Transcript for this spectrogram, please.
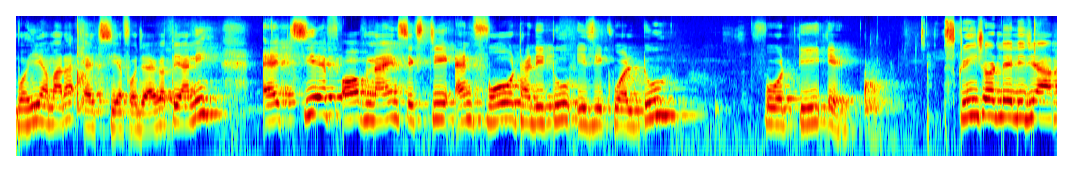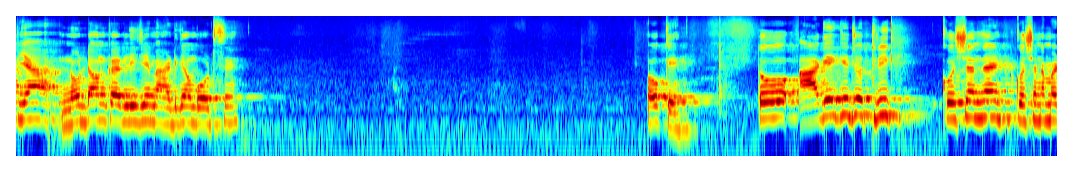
वही हमारा एचसीएफ हो जाएगा। तो यानी H C F of nine sixty and four thirty two is equal to forty eight screen ले लीजिए आप या नोट डाउन कर लीजिए, मैं हट गया बोर्ड से। ओके तो आगे के जो थ्री क्वेश्चन हैं question number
